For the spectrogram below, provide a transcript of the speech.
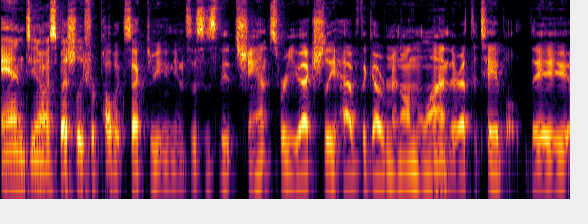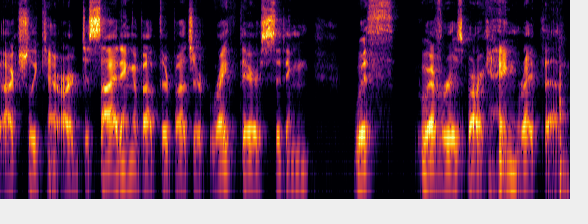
and you know especially for public sector unions this is the chance where you actually have the government on the line. They're at the table. They actually can, are deciding about their budget right there sitting with whoever is bargaining right then.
